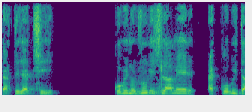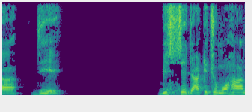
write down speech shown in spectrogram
ডাকতে যাচ্ছি কবি নজরুল ইসলামের এক কবিতা দিয়ে, বিশ্বে যা কিছু মহান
